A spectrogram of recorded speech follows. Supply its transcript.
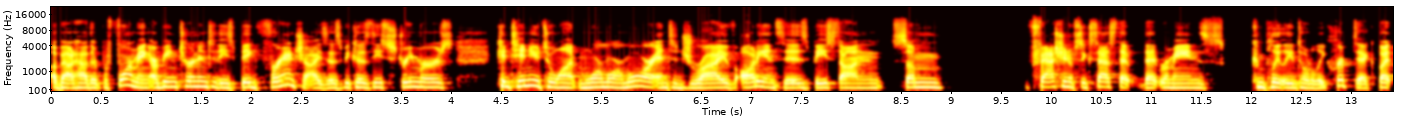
about how they're performing are being turned into these big franchises because these streamers continue to want more more more and to drive audiences based on some fashion of success that that remains completely and totally cryptic. But,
